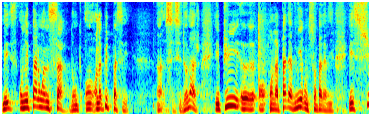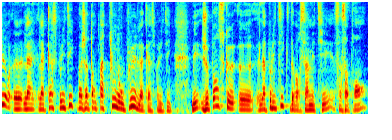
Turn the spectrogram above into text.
mais on n'est pas loin de ça. Donc on n'a plus de passé. Hein, c'est dommage. Et puis, euh, on- n'a pas d'avenir, on ne sent pas d'avenir. Et sur la, la classe politique, moi, j'attends pas tout non plus de la classe politique. Mais je pense que la politique, d'abord, c'est un métier, ça s'apprend.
